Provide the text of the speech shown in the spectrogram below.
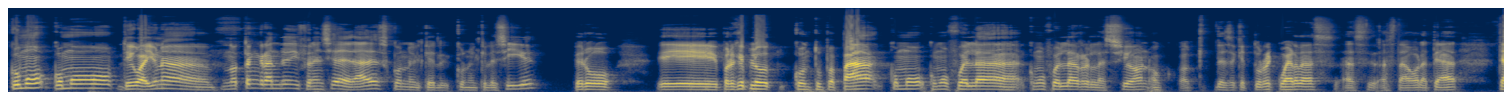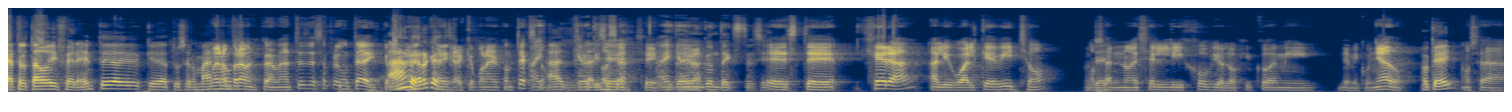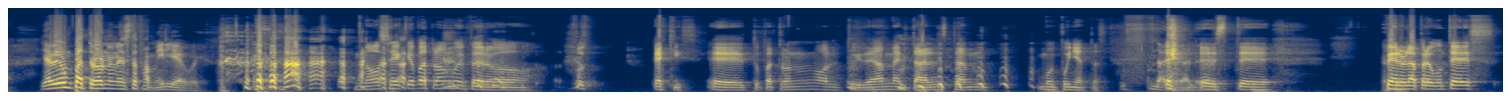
¿cómo, cómo, digo, hay una no tan grande diferencia de edades con el que, con el que le sigue, pero, eh, por ejemplo, con tu papá, ¿cómo, cómo fue la, cómo fue la relación, o, o desde que tú recuerdas hasta, hasta ahora, ¿te ha, ¿Te ha tratado diferente eh, que a tus hermanos? Bueno, espérame, espérame. Antes de esa pregunta hay que, Ah, poner, verga. hay, hay que poner el contexto. Ay, Ah, creo que dale. sí. O sea, sí, hay que dar un contexto, sí. Este, Jera, al igual que Bicho, Ok. o sea, no es el hijo biológico de mi, de mi cuñado. Ok. O sea, Ya veo un patrón en esta familia, güey. no sé qué patrón, güey, pero pues X. Eh, tu patrón o tu idea mental están muy puñetas. Dale, dale. dale. Este, pero la pregunta es,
